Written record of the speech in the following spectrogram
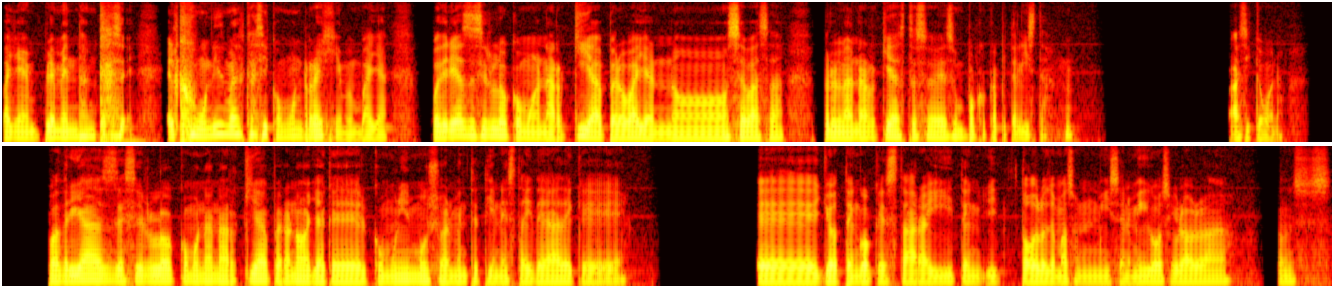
Vaya, implementan casi... El comunismo es casi como un régimen, vaya. Podrías decirlo como anarquía, pero vaya, no se basa... Pero la anarquía esto es un poco capitalista. Así que bueno. Podrías decirlo como una anarquía, pero no, ya que el comunismo usualmente tiene esta idea de que eh, yo tengo que estar ahí y todos los demás son mis enemigos y bla, bla, bla. Entonces,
